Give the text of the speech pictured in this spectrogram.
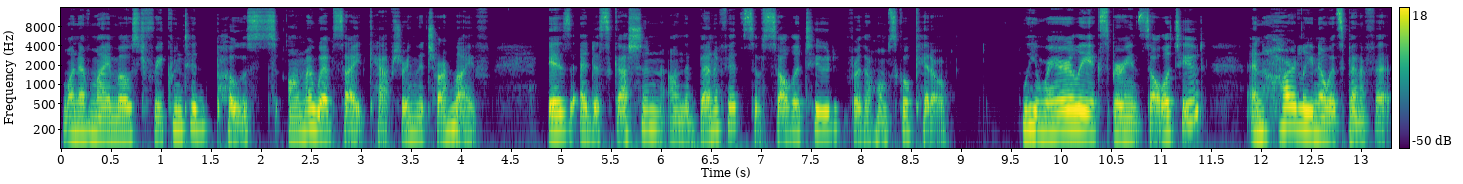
one of my most frequented posts on my website, Capturing the Charm Life, is a discussion on the benefits of solitude for the homeschool kiddo. We rarely experience solitude and hardly know its benefit.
